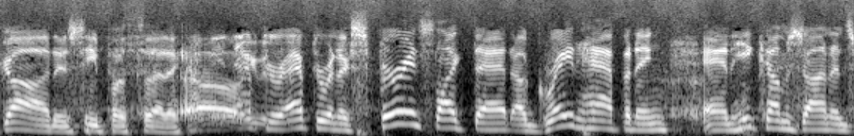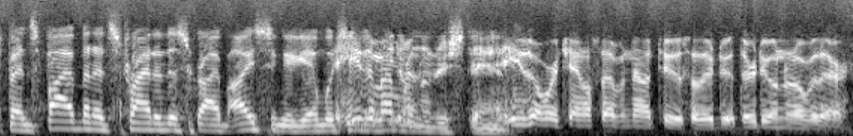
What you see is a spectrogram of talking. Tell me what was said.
God, is he pathetic? I Oh, mean, he after was- after an experience like that, a great happening, and he comes on and spends five minutes trying to describe icing again, which He's a member. don't understand. He's over at Channel Seven now too, so they're do, they're doing it over there.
